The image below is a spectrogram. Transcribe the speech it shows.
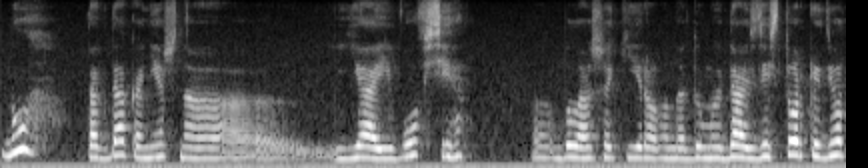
Ну, тогда, конечно, я и вовсе э, была шокирована. Думаю, да, здесь торг идет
